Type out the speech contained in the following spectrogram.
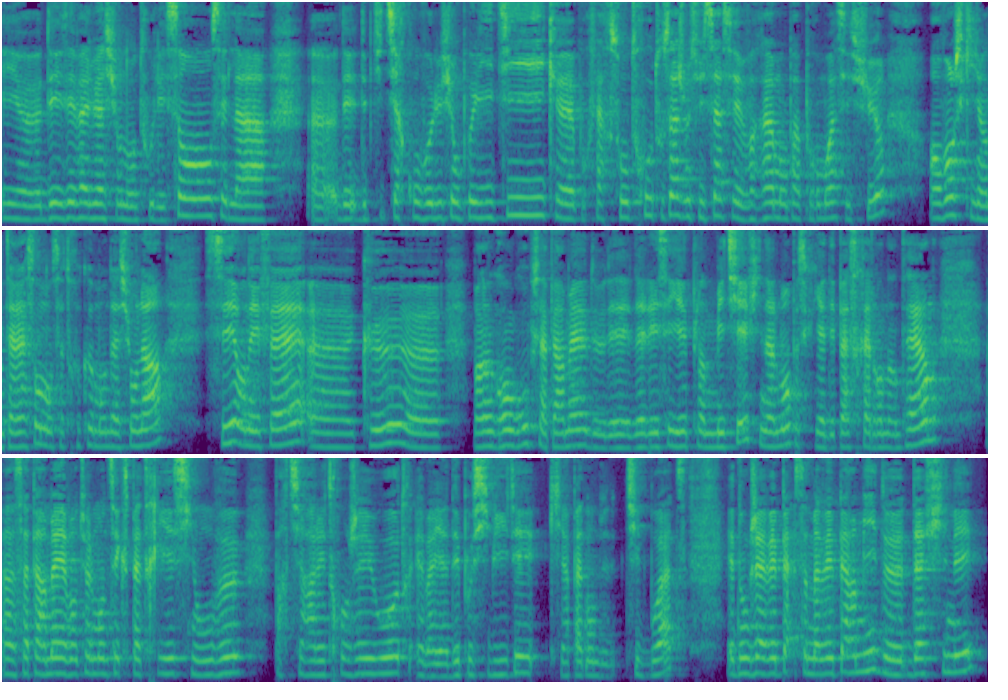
et euh, des évaluations dans tous les sens, et de la, euh, des, petites circonvolutions politiques pour faire son trou, tout ça, je me suis dit ça c'est vraiment pas pour moi, c'est sûr. En revanche, ce qui est intéressant dans cette recommandation-là, c'est en effet euh, que euh, ben, un grand groupe, ça permet d'aller essayer plein de métiers finalement, parce qu'il y a des passerelles en interne. Euh, ça permet éventuellement de s'expatrier si on veut, partir à l'étranger ou autre. Et ben il y a des possibilités qu'il n'y a pas dans de petites boîtes. Et donc j'avais, ça m'avait permis d'affiner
